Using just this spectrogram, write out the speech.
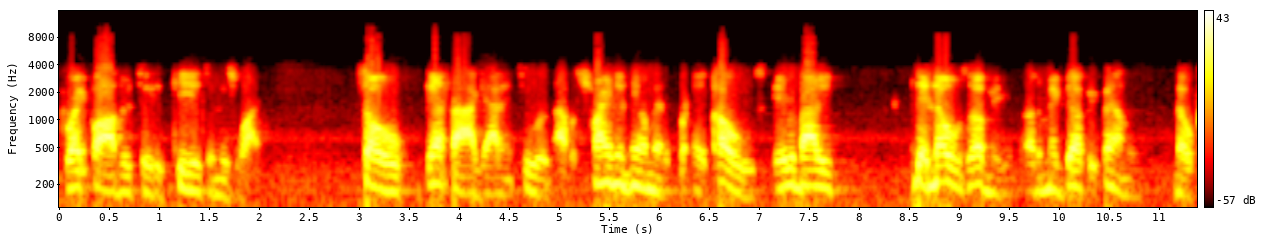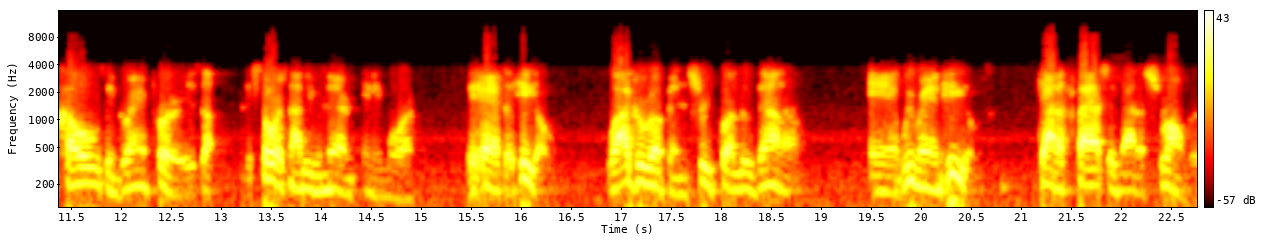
great father to his kids and his wife. So that's how I got into it. I was training him at, at Coles. Everybody that knows of me, of the McDuffie family, know Coles and Grand Prairie. Is up. The store's not even there anymore. It has a hill. Well, I grew up in Shreveport, Louisiana, and we ran hills. Got us faster, got us stronger.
